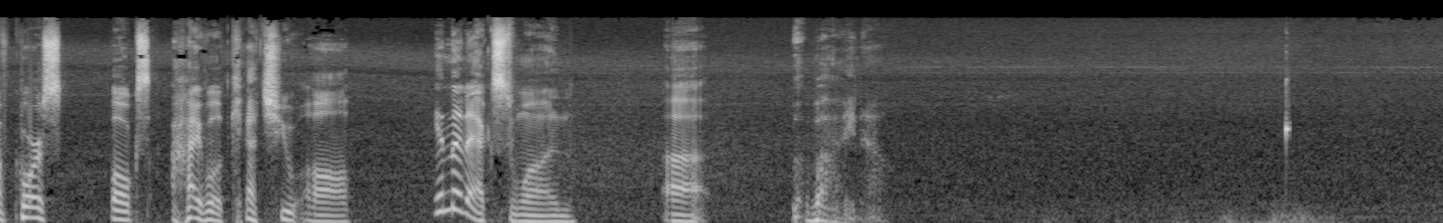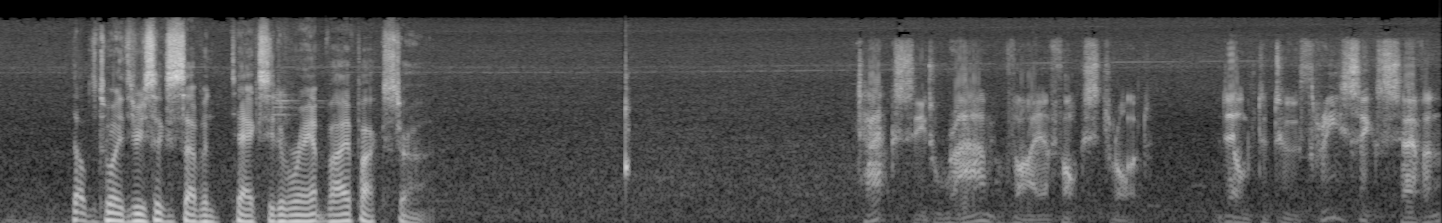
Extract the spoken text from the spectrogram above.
of course, folks, I will catch you all in the next one. Uh bye now. Delta 2367, taxi to ramp via Foxtrot. Taxi to ramp via Foxtrot. Delta 2367.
